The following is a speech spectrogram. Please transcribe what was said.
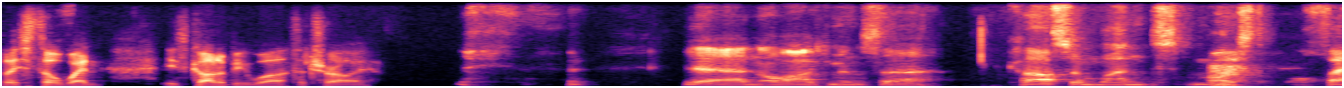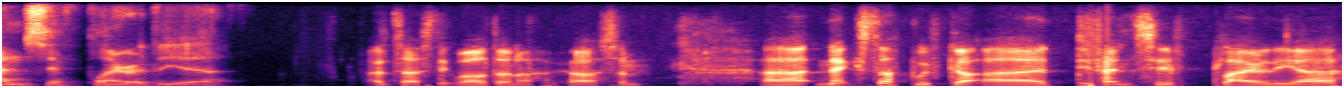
They still went. It's got to be worth a try. Yeah, no arguments there. Carson Wentz, most offensive player of the year. Fantastic. Well done, Carson. Uh, next up, we've got a Defensive Player of the Year.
